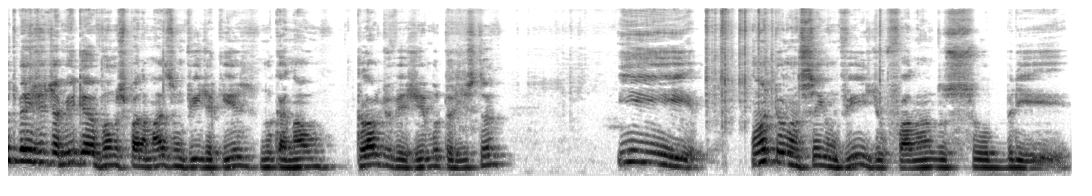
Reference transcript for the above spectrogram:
Muito bem, gente amiga, vamos para mais um vídeo aqui no canal Cláudio VG Motorista. E ontem eu lancei um vídeo falando sobre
